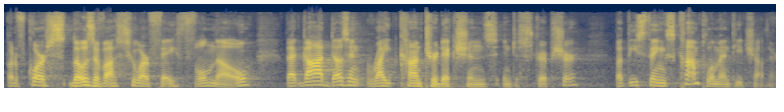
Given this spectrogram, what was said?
But of course, those of us who are faithful know that God doesn't write contradictions into Scripture, but these things complement each other.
